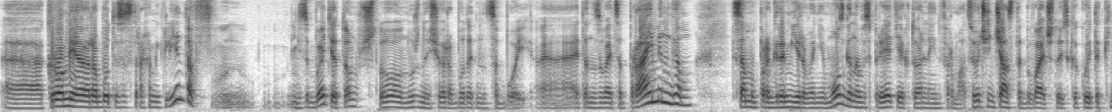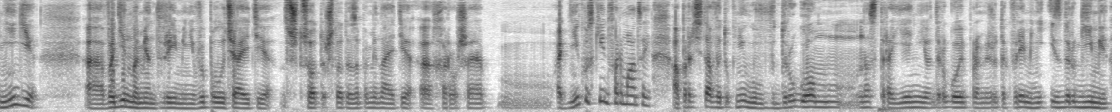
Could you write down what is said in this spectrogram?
Э, кроме работы со страхами клиентов, не забывайте о том, что нужно еще работать над собой. Э, это называется праймингом, самопрограммирование мозга на восприятие актуальной информации. Очень часто бывает, что из какой-то книги э, в один момент времени вы получаете что-то, что-то запоминаете э, хорошее, одни куски информации, а прочитав эту книгу в другом настроении, в другой промежуток времени и с другими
